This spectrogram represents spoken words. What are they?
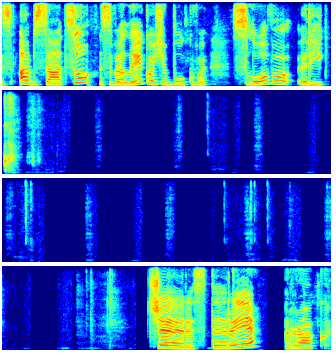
З абзацу з великої букви слово рік. Через тире рак.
